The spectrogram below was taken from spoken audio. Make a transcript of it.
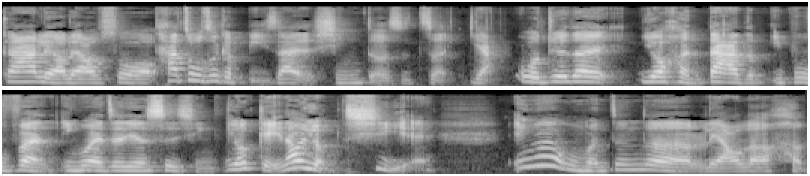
跟他聊聊，说他做这个比赛的心得是怎样。我觉得有很大的一部分，因为这件事情有给到勇气耶，因为我们真的聊了很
